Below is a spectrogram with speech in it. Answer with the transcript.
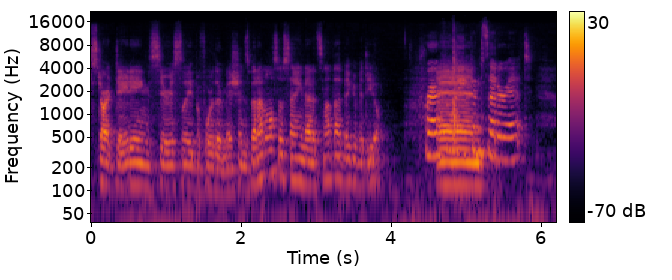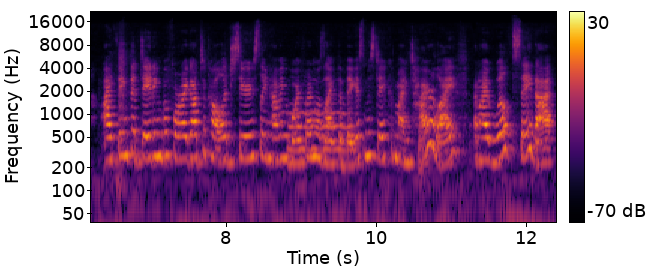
start dating seriously before their missions, but I'm also saying that it's not that big of a deal. prayerfully And- consider it. I think that dating before I got to college seriously and having a boyfriend was like the biggest mistake of my entire life, and I will say that.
